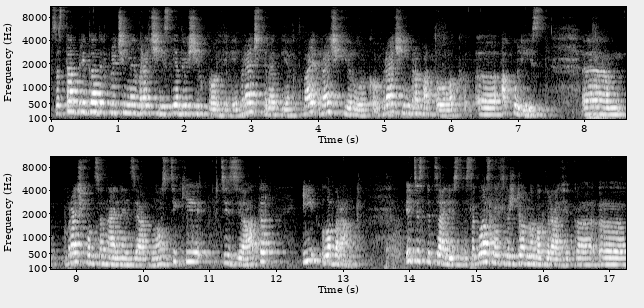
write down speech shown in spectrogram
В состав бригады включены врачи следующих профилей. Врач-терапевт, врач-хирург, врач-невропатолог, э, окулист, э, врач функциональной диагностики, фтизиатр и лаборант. Эти специалисты, согласно утвержденного графика, э,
